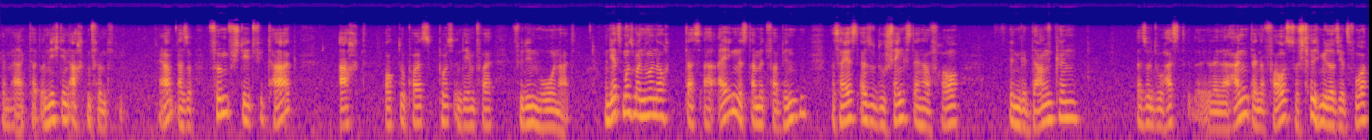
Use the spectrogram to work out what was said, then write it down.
gemerkt hat und nicht den achten, fünften. Ja, also fünf steht für Tag, acht Oktopus in dem Fall für den Monat. Und jetzt muss man nur noch das Ereignis damit verbinden. Das heißt also, du schenkst deiner Frau in Gedanken also du hast deine Hand, deine Faust, so stelle ich mir das jetzt vor,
